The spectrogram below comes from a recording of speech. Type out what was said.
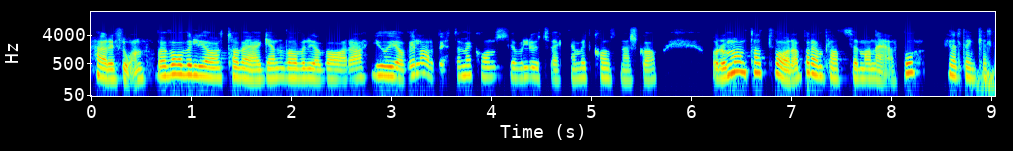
härifrån. Vad vill jag ta vägen? Vad vill jag vara? Jo, jag vill arbeta med konst. Jag vill utveckla mitt konstnärskap. Och då har man tagit vara på den platsen man är på helt enkelt.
